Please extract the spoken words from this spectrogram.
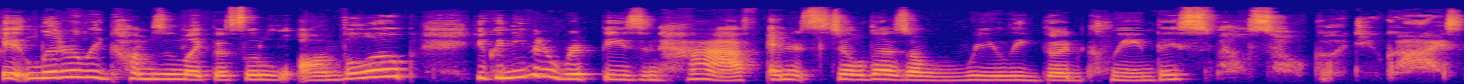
It literally comes in like this little envelope. You can even rip these in half and it still does a really good clean. They smell so good, you guys.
